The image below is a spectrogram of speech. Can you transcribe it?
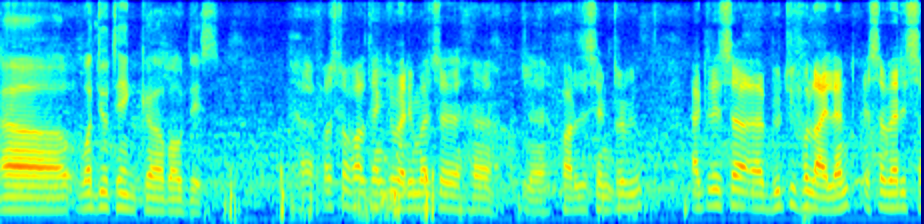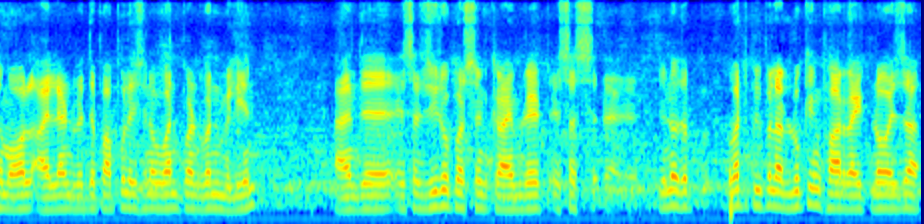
Uh, what do you think uh, about this? Uh, first of all, thank you very much for this interview. Actually, it's a, a, beautiful island. It's a very small island with a population of 1.1 million, and uh, it's a zero percent crime rate. It's a, uh, you know, the, what people are looking for right now is a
